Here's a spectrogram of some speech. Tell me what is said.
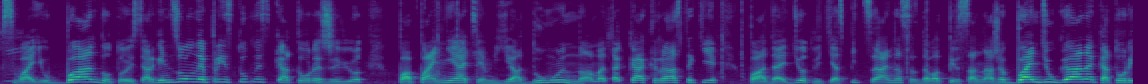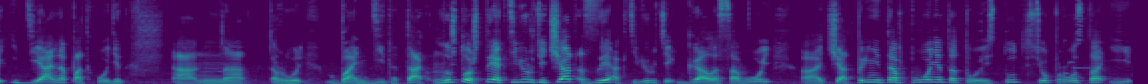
свою банду, то есть организованная преступность, которая живет по понятиям. Я думаю, нам это как раз-таки подойдет, ведь я специально создавал персонажа бандюгана, который идеально подходит а, на роль бандита. Так, ну что ж, ты активируйте чат, З активируйте голосовой а, чат. Принято, понято, то есть тут все просто и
